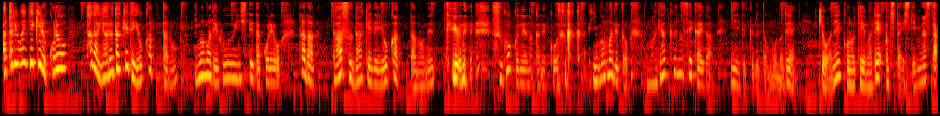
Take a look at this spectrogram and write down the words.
当たり前にできる。これをただやるだけでよかったの？今まで封印してたこれを。ただ出すだけでよかったのね。っていうね。すごくねなんかねこうなんか今までと真逆の世界が見えてくると思うので。今日はねこのテーマでお伝えしてみました。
